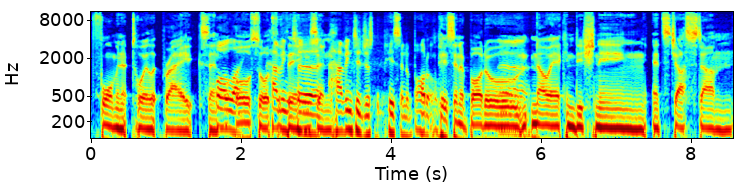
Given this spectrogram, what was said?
four minute toilet breaks and like all sorts of things. to and having to just piss in a bottle. piss in a bottle, no air conditioning. It's just, um,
